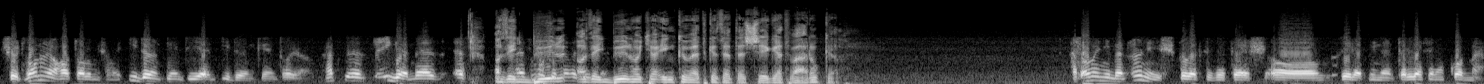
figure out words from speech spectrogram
sőt, van olyan hatalom is, amely időnként ilyen, időnként olyan. Hát ez, igen, de ez... ez Az egy, ez bűn, mondhatom, az egy bűn, hogyha én következetességet várok el? Hát amennyiben ön is következetes az élet minden területén, akkor nem.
